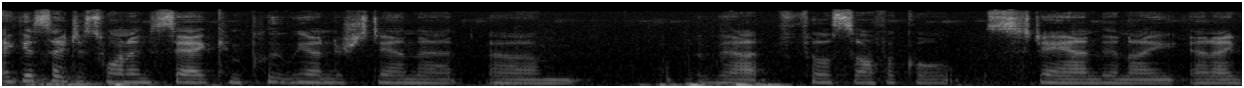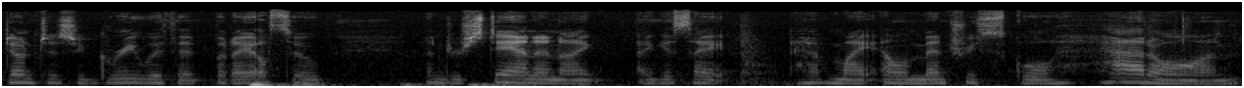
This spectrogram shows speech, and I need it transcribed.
I guess I just wanted to say I completely understand that, um, that philosophical stand, and I, and I don't disagree with it, but I also understand, and I, I guess I have my elementary school hat on,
